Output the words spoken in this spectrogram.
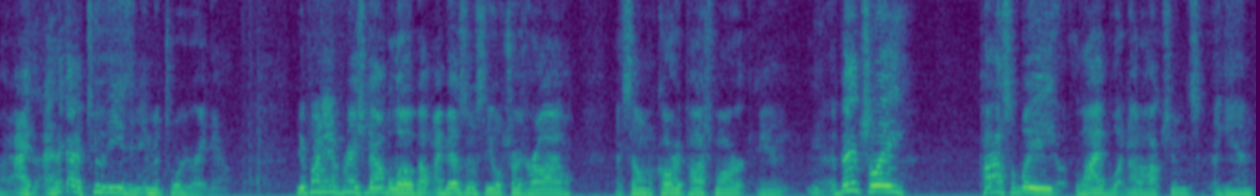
I, I think I have two of these in inventory right now. You'll find information down below about my business, the Old Treasure Isle. I sell Mercari Poshmark, and you know, eventually, possibly live whatnot auctions again.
